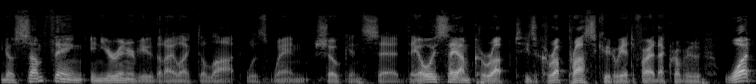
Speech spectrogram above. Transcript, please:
You know, something in your interview that I liked a lot was when Shokin said, They always say I'm corrupt. He's a corrupt prosecutor. We had to fire that corrupt prosecutor. What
